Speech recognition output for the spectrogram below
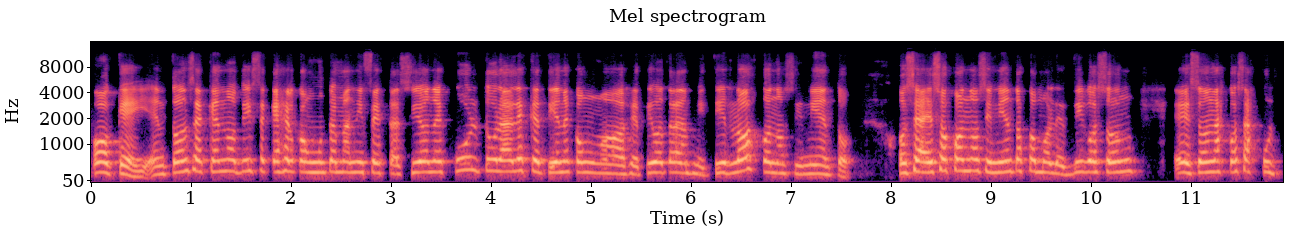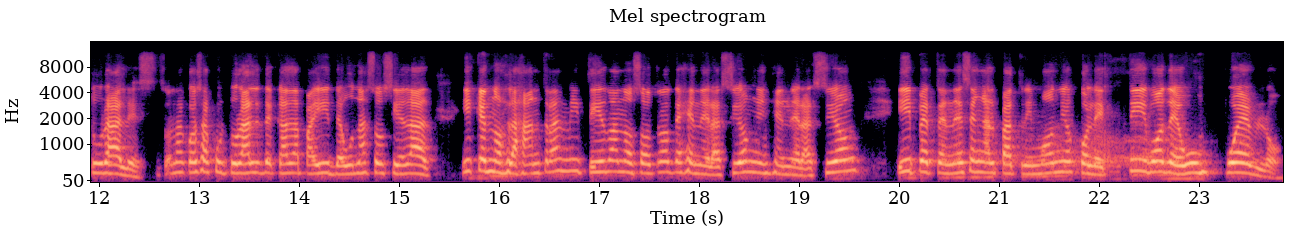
Ok, entonces, ¿qué nos dice que es el conjunto de manifestaciones culturales que tiene como objetivo transmitir los conocimientos? O sea, esos conocimientos, como les digo, son eh, son las cosas culturales, son las cosas culturales de cada país, de una sociedad, y que nos las han transmitido a nosotros de generación en generación y pertenecen al patrimonio colectivo de un pueblo.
